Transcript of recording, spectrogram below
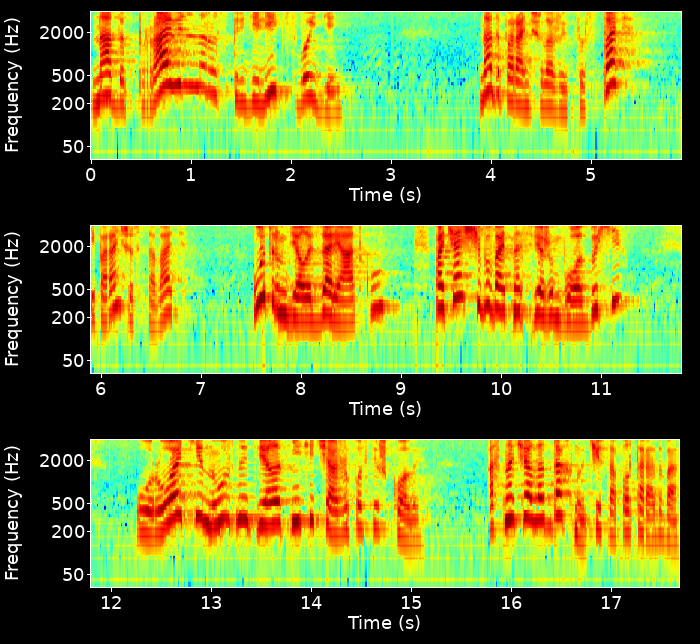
надо правильно распределить свой день. Надо пораньше ложиться спать и пораньше вставать утром делать зарядку, почаще бывать на свежем воздухе. Уроки нужно делать не сейчас же после школы, а сначала отдохнуть часа полтора-два.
